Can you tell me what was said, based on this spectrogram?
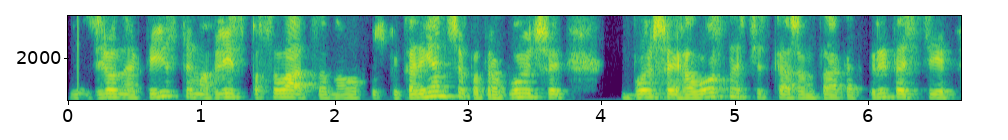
зеленые актывісты могли спасылацца на отпуску конвенцию патрабуючы большай галоснасці скажем так открытасці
